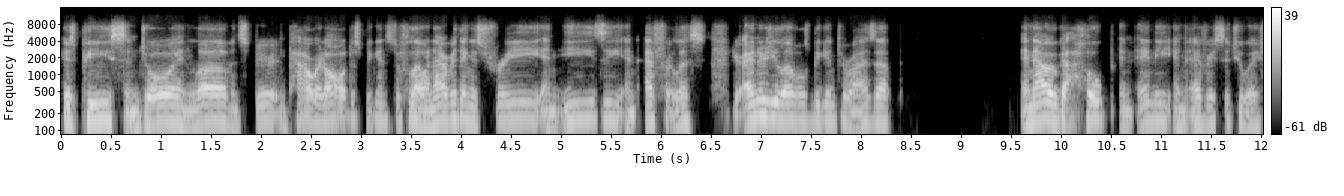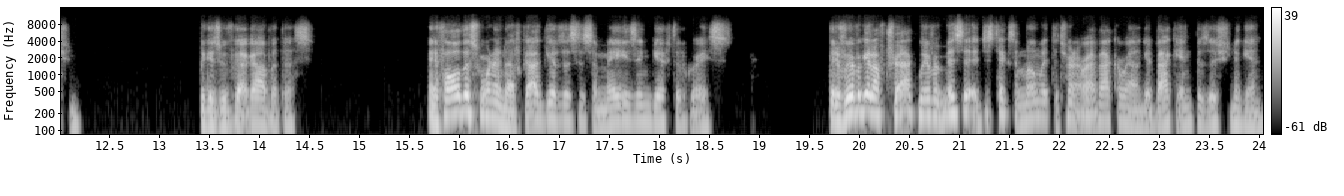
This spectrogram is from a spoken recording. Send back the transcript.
His peace and joy and love and spirit and power, it all just begins to flow. And everything is free and easy and effortless. Your energy levels begin to rise up. And now we've got hope in any and every situation because we've got God with us. And if all this weren't enough, God gives us this amazing gift of grace that if we ever get off track, we ever miss it, it just takes a moment to turn it right back around, get back in position again.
